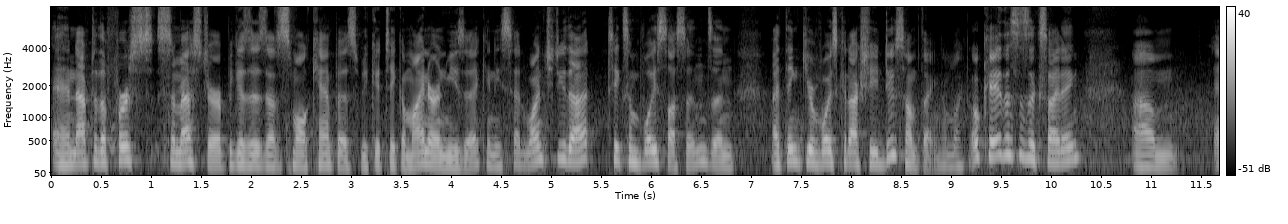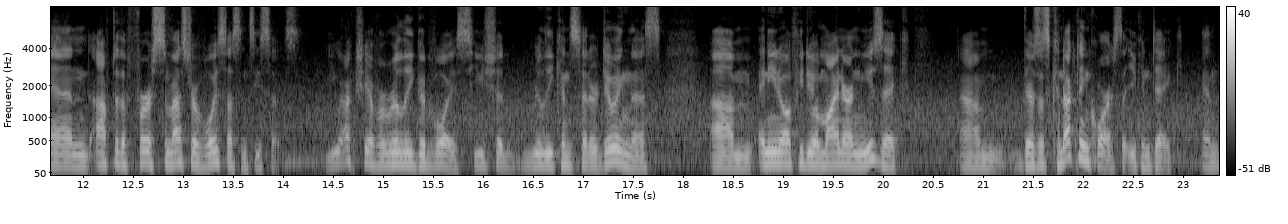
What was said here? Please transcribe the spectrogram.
and after the first semester, because it was at a small campus, we could take a minor in music. And he said, Why don't you do that? Take some voice lessons. And I think your voice could actually do something. I'm like, Okay, this is exciting. Um, and after the first semester of voice lessons, he says, you actually have a really good voice. You should really consider doing this. Um, and you know, if you do a minor in music, um, there's this conducting course that you can take. And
